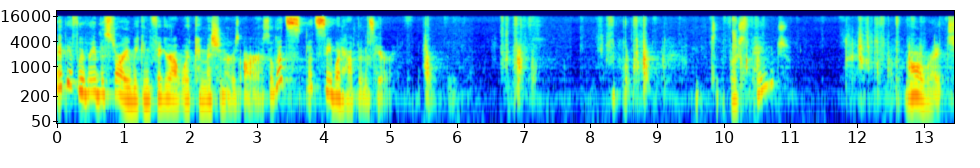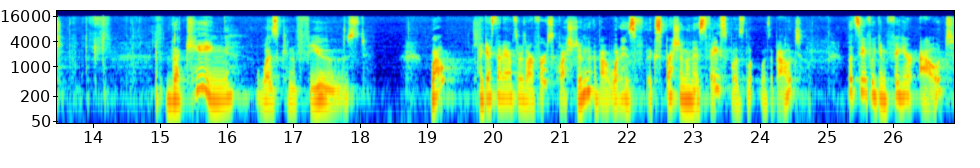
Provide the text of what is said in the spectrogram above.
Maybe if we read the story, we can figure out what commissioners are. So let's, let's see what happens here. To the first page. All right. The king was confused. Well, I guess that answers our first question about what his expression on his face was, was about. Let's see if we can figure out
